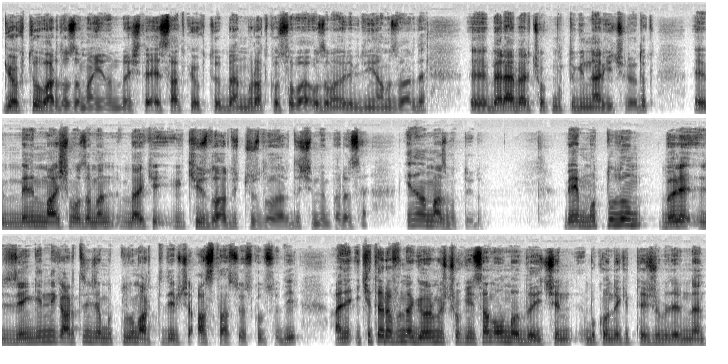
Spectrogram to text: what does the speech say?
Göktuğ vardı o zaman yanımda. İşte Esat Göktuğ, ben Murat Kosova. O zaman öyle bir dünyamız vardı. Ee, beraber çok mutlu günler geçiriyorduk. Ee, benim maaşım o zaman belki 200 dolardı, 300 dolardı şimdinin parası. İnanılmaz mutluydum. Ve mutluluğum böyle zenginlik artınca mutluluğum arttı diye bir şey asla söz konusu değil. Hani iki tarafında görmüş çok insan olmadığı için bu konudaki tecrübelerimden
